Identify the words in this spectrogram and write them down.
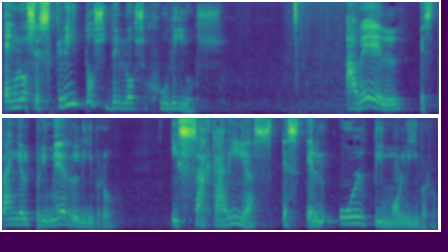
En los escritos de los judíos, Abel está en el primer libro y Zacarías es el último libro.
